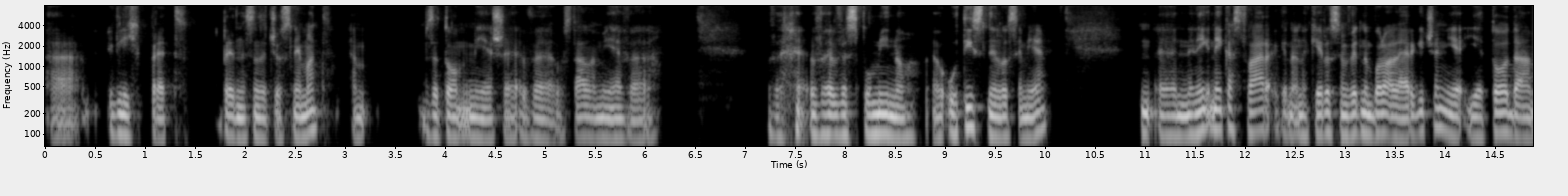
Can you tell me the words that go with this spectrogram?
Uh, glih pred, predtem sem začel snemati, um, zato mi je še v, ostalo mi je v, v, v, v spominu, vtisnilo se mi je. Ne, neka stvar, na katero sem vedno bolj alergičen, je, je to, da,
